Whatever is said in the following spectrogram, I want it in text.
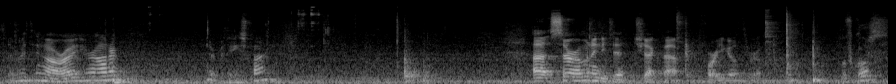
Is everything all right, Your Honor? Everything's fine. Uh, sir, I'm gonna need to check that before you go through. Of course.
